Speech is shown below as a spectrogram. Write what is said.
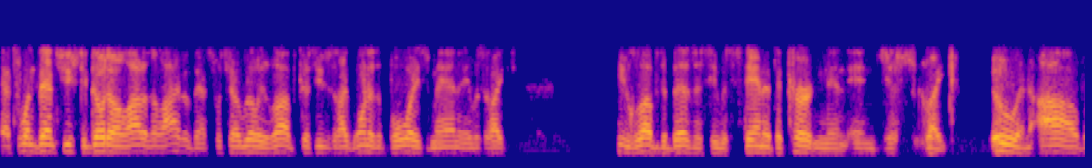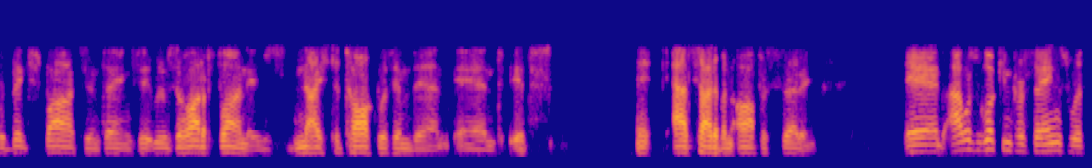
that's when Vince used to go to a lot of the live events, which I really loved because he was like one of the boys, man, and it was like he loved the business. He would stand at the curtain and and just like ooh and ah over big spots and things. It was a lot of fun. It was nice to talk with him then, and it's outside of an office setting and I was looking for things with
